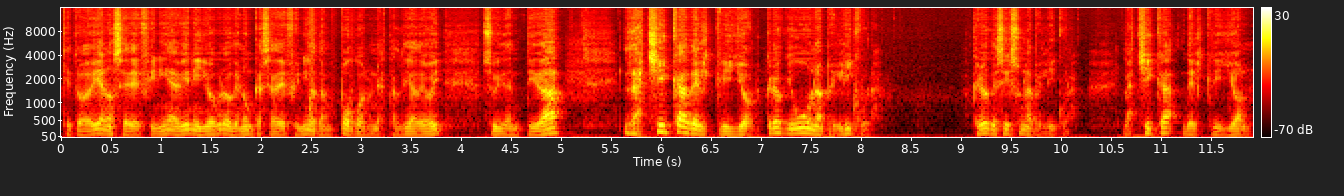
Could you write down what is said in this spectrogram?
que todavía no se definía bien y yo creo que nunca se ha definido tampoco hasta el día de hoy su identidad la chica del crillón. Creo que hubo una película. Creo que se hizo una película. La chica del crillón.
